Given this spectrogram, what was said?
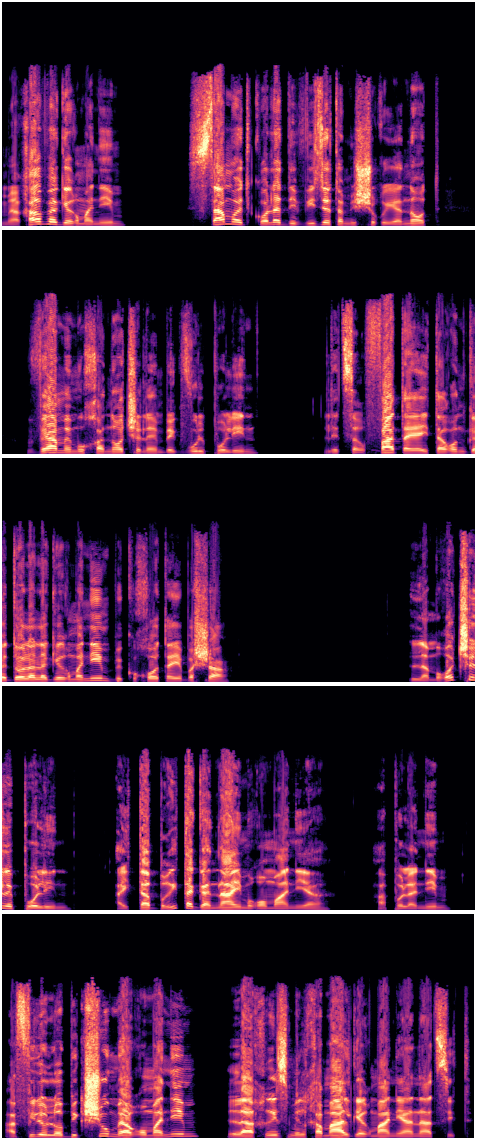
מאחר והגרמנים שמו את כל הדיוויזיות המשוריינות והממוכנות שלהם בגבול פולין, לצרפת היה יתרון גדול על הגרמנים בכוחות היבשה. למרות שלפולין הייתה ברית הגנה עם רומניה, הפולנים אפילו לא ביקשו מהרומנים להכריז מלחמה על גרמניה הנאצית.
